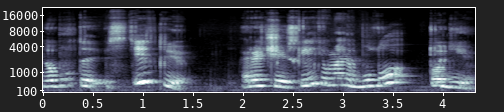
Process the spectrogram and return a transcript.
набути стільки речей, скільки в мене було тоді.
